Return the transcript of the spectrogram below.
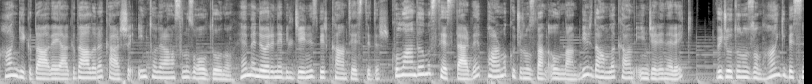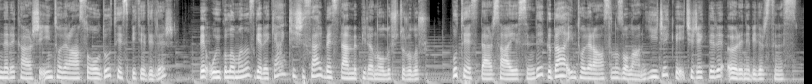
hangi gıda veya gıdalara karşı intoleransınız olduğunu hemen öğrenebileceğiniz bir kan testidir. Kullandığımız testlerde parmak ucunuzdan alınan bir damla kan incelenerek vücudunuzun hangi besinlere karşı intoleransı olduğu tespit edilir ve uygulamanız gereken kişisel beslenme planı oluşturulur. Bu testler sayesinde gıda intoleransınız olan yiyecek ve içecekleri öğrenebilirsiniz.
